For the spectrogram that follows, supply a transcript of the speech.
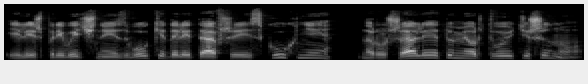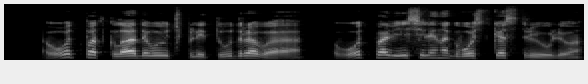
и лишь привычные звуки, долетавшие из кухни, нарушали эту мертвую тишину. Вот подкладывают в плиту дрова, вот повесили на гвоздь кастрюлю,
